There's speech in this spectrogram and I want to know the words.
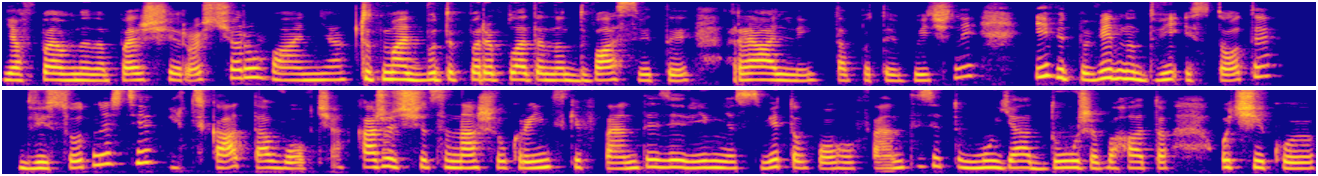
я впевнена, перші розчарування. Тут мають бути переплетено два світи реальний та потойбичний, і, відповідно, дві істоти. Дві сутності людська та вовча. Кажуть, що це наше українське фентезі, рівня світового фентезі, тому я дуже багато очікую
